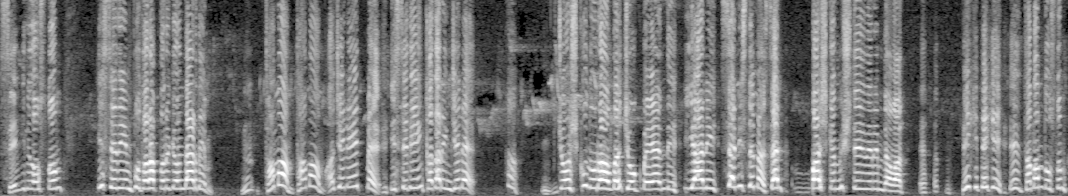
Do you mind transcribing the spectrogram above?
sevgili dostum. İstediğin fotoğrafları gönderdim. Tamam tamam acele etme. İstediğin kadar incele. Hah, Coşkun Ural da çok beğendi. Yani sen istemezsen başka müşterilerim de var. E, Peki peki E, tamam dostum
